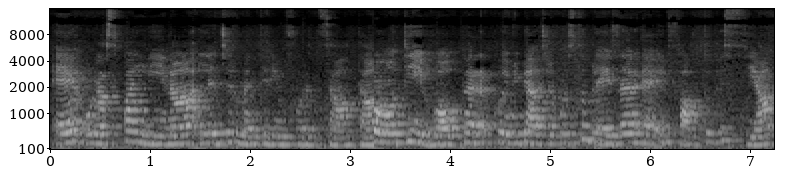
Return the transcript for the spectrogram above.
e una spallina leggermente rinforzata. Il motivo per cui mi piace questo blazer è il fatto che sia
